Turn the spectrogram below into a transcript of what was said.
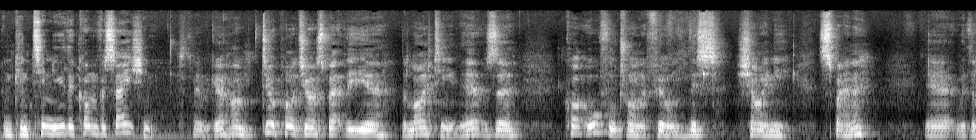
and continue the conversation. So there we go. I do apologise about the uh, the lighting in there. It was uh, quite awful trying to film this shiny spanner uh, with the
